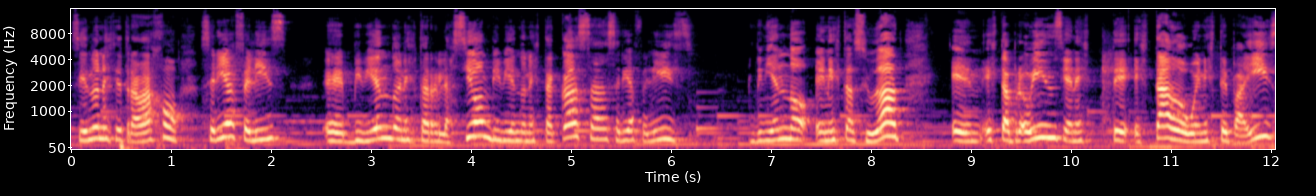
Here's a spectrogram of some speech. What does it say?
siguiendo en este trabajo? ¿Sería feliz eh, viviendo en esta relación, viviendo en esta casa? ¿Sería feliz viviendo en esta ciudad? en esta provincia, en este estado o en este país?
